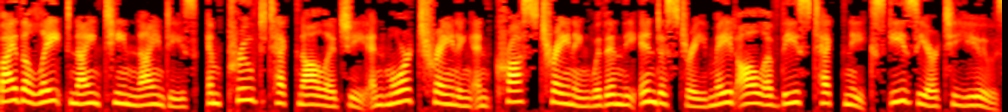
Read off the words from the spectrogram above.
By the late 1990s, improved technology and more training and cross-training within the industry made all of these techniques easier to use,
